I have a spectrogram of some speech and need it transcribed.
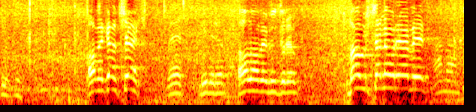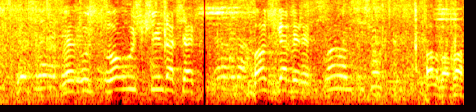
dur. dur. Abi gel çek. Ver. Bilirim. Al abi müdürüm. Bak üç tane oraya ver. Ver üç, o üç kişiyi de çek. Bana ciğer verin. Var bir şiş Al baba.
